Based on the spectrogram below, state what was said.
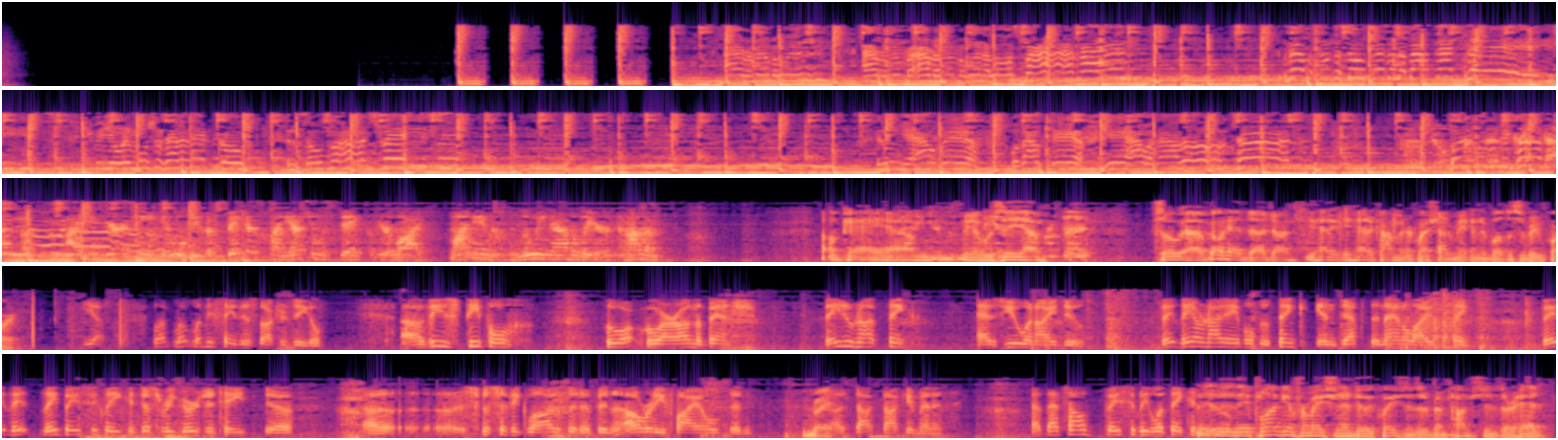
financial mistake of your life. My name is Louis Navellier, and I'm a Okay, um, yeah, we'll see. Um, so uh, go ahead, uh, John. You had a, you had a comment or question you're making about the Supreme Court. Yes. Let, let, let me say this, Dr. Deagle. Uh, these people who are, who are on the bench, they do not think as you and I do. They, they are not able to think in depth and analyze things. They, they, they basically can just regurgitate uh, uh, specific laws that have been already filed and Right. uh, doc- documented. That, that's all basically what they can They, do. they plug information into equations that have been punched into their head,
